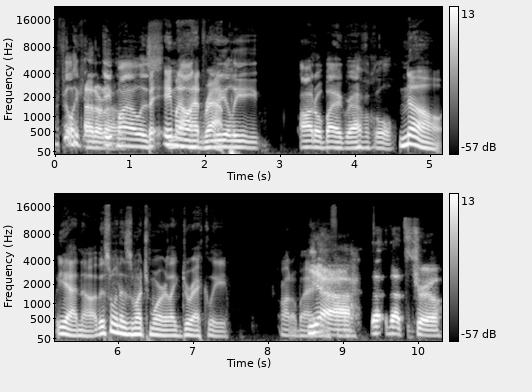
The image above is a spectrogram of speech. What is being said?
I feel like I don't Eight know. Mile is But Eight Mile not had rap. really autobiographical. No, yeah, no. This one is much more like directly autobiographical. yeah, that, that's true.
